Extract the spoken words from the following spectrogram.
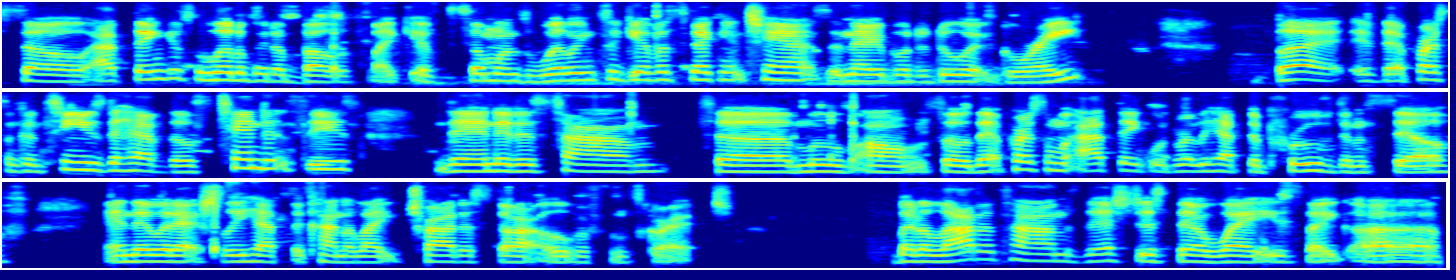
So I think it's a little bit of both. Like if someone's willing to give a second chance and they're able to do it, great. But if that person continues to have those tendencies, then it is time to move on. So that person, I think, would really have to prove themselves and they would actually have to kind of like try to start over from scratch. But a lot of times that's just their ways. Like uh,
